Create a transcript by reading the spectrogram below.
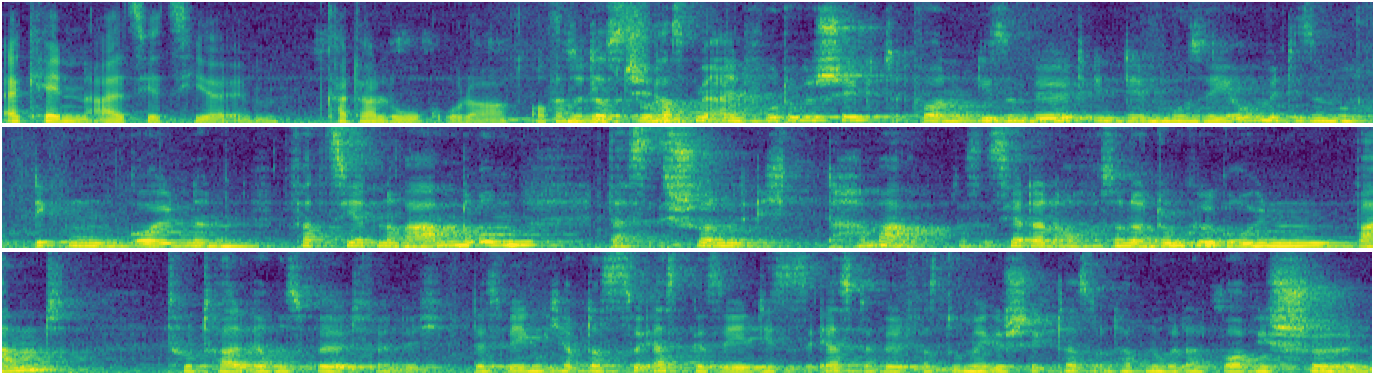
erkennen als jetzt hier im Katalog oder auf Also das, du hast mir ein Foto geschickt von diesem Bild in dem Museum mit diesem dicken goldenen verzierten Rahmen drum. Das ist schon echt Hammer. Das ist ja dann auch auf so einer dunkelgrünen Wand. Total irres Bild, finde ich. Deswegen, ich habe das zuerst gesehen, dieses erste Bild, was du mir geschickt hast und habe nur gedacht, boah, wie schön.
